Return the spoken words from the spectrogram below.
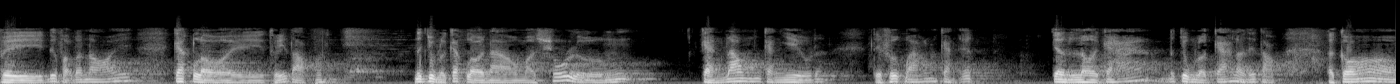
vì đức phật đã nói các loài thủy tộc nói chung là các loài nào mà số lượng càng đông, càng nhiều đó, thì phước báo nó càng ít. Cho nên loài cá, nói chung loài cá loài thủy tộc là có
